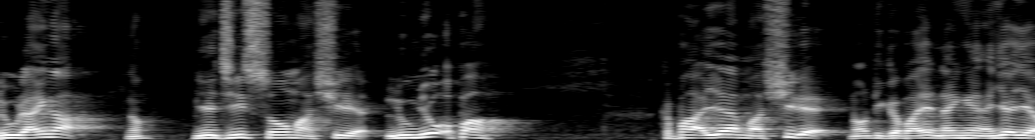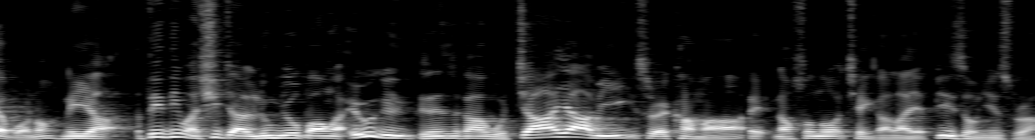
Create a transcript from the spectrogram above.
လူတိုင်းကနော်မြေကြီးစွန်းမှာရှိတဲ့လူမျိုးအပေါင်း ကဘာရက်မှာရှိတဲ့เนาะဒီကဘာရဲ့နိုင်ငံအရက်ရက်ပေါ့เนาะနေရအသီးသီးမှာရှိကြတဲ့လူမျိုးပေါင်းကအေဝံဂေလိသတင်းစကားကိုကြားရပြီဆိုတဲ့အခါမှာတဲ့နောက်ဆုံးသောအချိန်ကာလရဲ့ပြည့်စုံခြင်းဆိုတာ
